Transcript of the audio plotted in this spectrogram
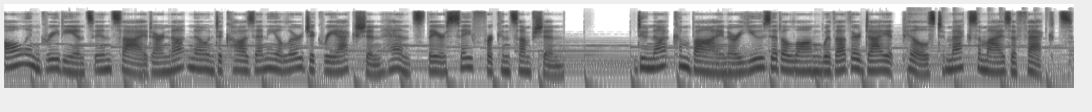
All ingredients inside are not known to cause any allergic reaction hence they are safe for consumption. Do not combine or use it along with other diet pills to maximize effects.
